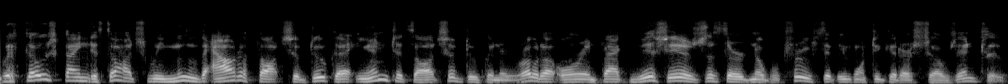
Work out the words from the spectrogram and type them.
With those kind of thoughts, we move out of thoughts of dukkha into thoughts of dukkha nirodha, or in fact, this is the third noble truth that we want to get ourselves into.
